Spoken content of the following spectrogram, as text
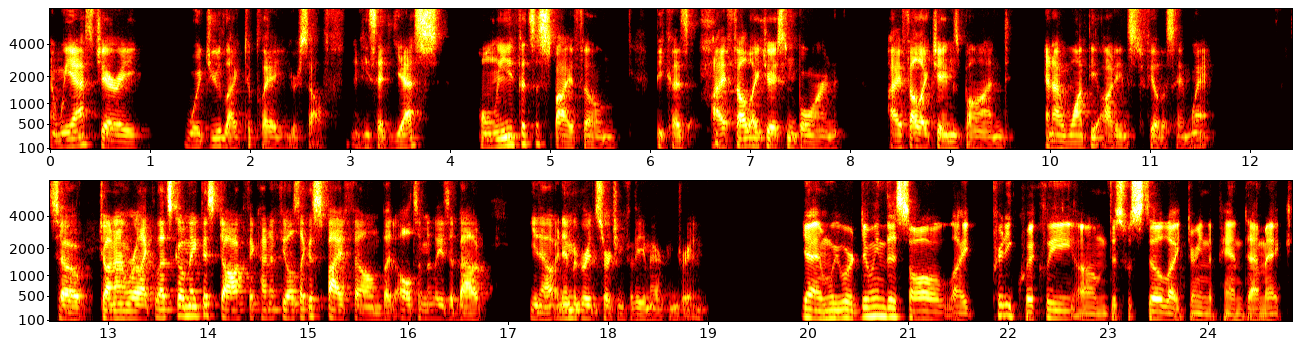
And we asked Jerry, would you like to play yourself? And he said, yes, only if it's a spy film, because I felt like Jason Bourne, I felt like James Bond, and I want the audience to feel the same way. So John and I were like, let's go make this doc that kind of feels like a spy film, but ultimately is about, you know, an immigrant searching for the American dream. Yeah, and we were doing this all like pretty quickly. Um, this was still like during the pandemic.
